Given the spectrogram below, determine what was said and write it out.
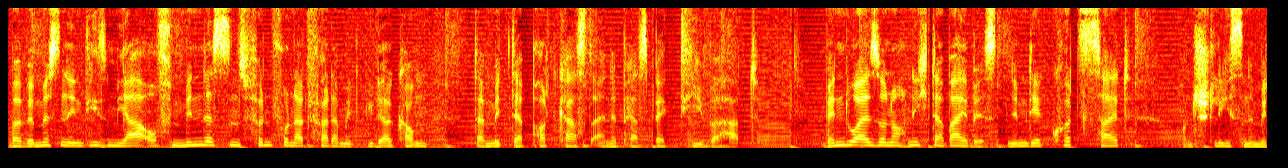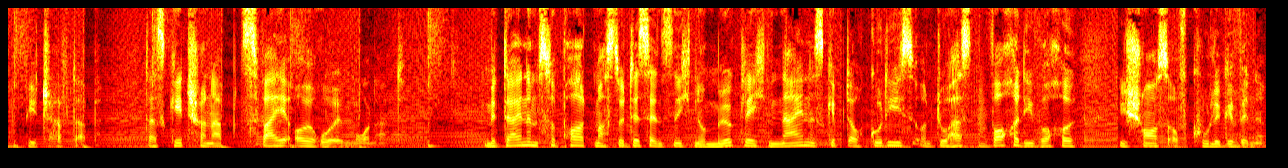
aber wir müssen in diesem Jahr auf mindestens 500 Fördermitglieder kommen, damit der Podcast eine Perspektive hat. Wenn du also noch nicht dabei bist, nimm dir kurz Zeit und schließe eine Mitgliedschaft ab. Das geht schon ab 2 Euro im Monat. Mit deinem Support machst du Dissens nicht nur möglich, nein, es gibt auch Goodies und du hast Woche die Woche die Chance auf coole Gewinne.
